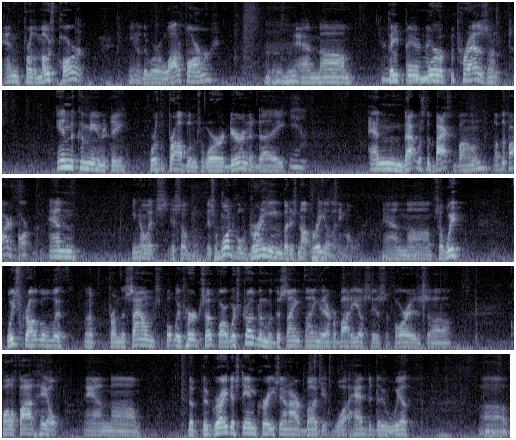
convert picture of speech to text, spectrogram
And for the most part, you know, there were a lot of farmers. And, um, people were present in the community where the problems were during the day. Yeah. And that was the backbone of the fire department. And, you know, it's, it's a, it's a wonderful dream, but it's not real anymore. And, um, so we, we struggle with, uh, from the sounds, what we've heard so far, we're struggling with the same thing that everybody else is as far as, uh, qualified help. And, um, the, the greatest increase in our budget, what had to do with, uh,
